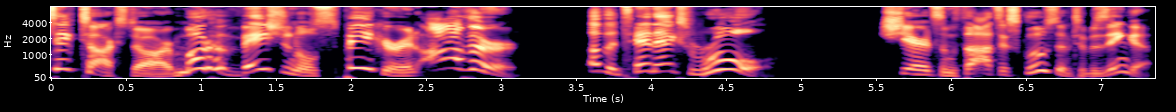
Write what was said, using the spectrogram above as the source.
TikTok star, motivational speaker, and author of the 10x Rule, shared some thoughts exclusive to Bazinga.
